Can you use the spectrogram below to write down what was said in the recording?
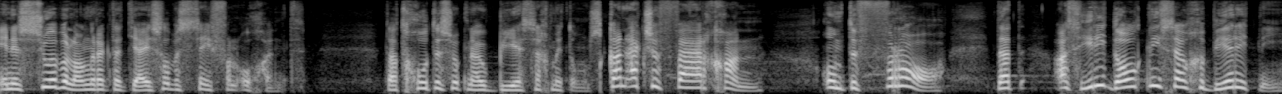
En dit is so belangrik dat jy sal besef vanoggend dat God is ook nou besig met ons. Kan ek so ver gaan om te vra dat as hierdie dalk nie sou gebeur het nie,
